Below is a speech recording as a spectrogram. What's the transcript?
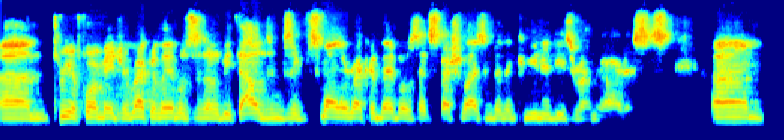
um, three or four major record labels. Going to be thousands of smaller record labels that specialize in building communities around their artists. Um,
